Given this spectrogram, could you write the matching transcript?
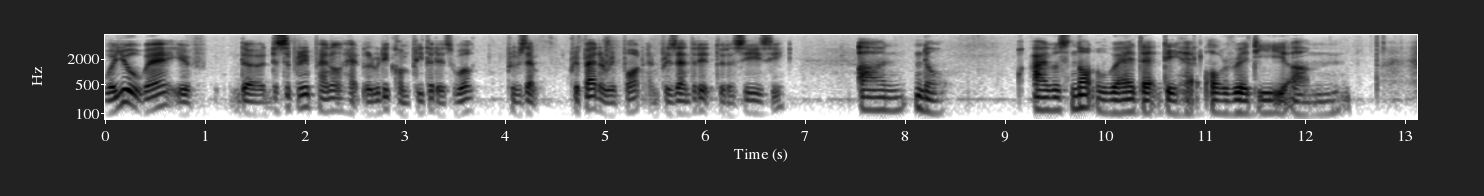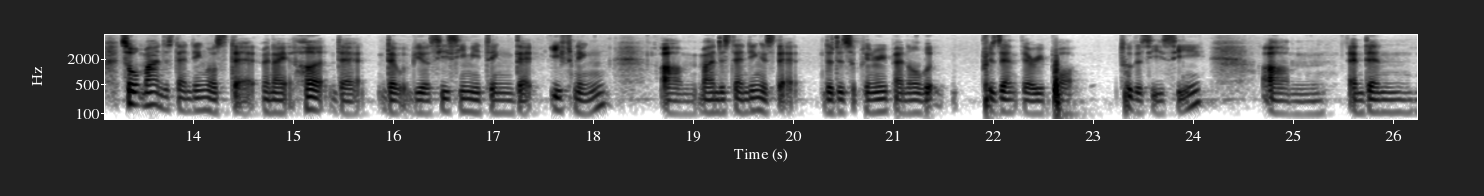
Were you aware if the disciplinary panel had already completed its work, prepared a report, and presented it to the CEC? Uh, no. I was not aware that they had already. Um, so, my understanding was that when I heard that there would be a CC meeting that evening, um, my understanding is that the disciplinary panel would present their report to the CC um, and then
